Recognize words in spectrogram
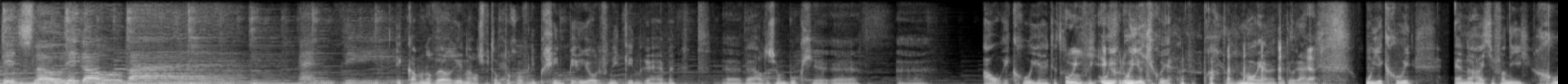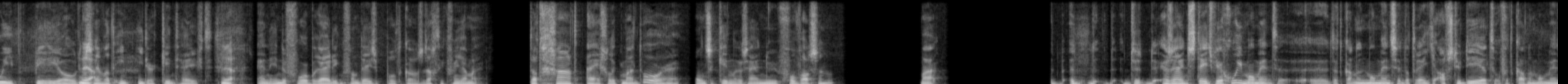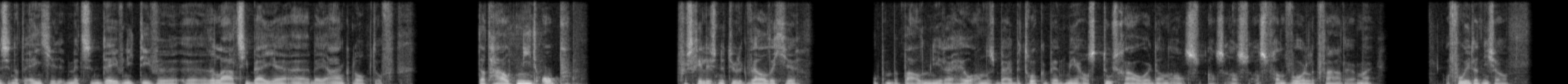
did slowly go by and feed Ik kan me nog wel herinneren, als we het dan toch over die beginperiode van die kinderen hebben. Eh, wij hadden zo'n boekje. eh eh, Auw, ik groei heet het geloof Oei, ik. ik Oei, groei. oei, ik groei. Ja, prachtig, mooi natuurlijk het. Oei, ik groei. En dan had je van die groeiperiodes, Ja. hè, wat in, ieder kind heeft. Ja. En in de voorbereiding van deze podcast dacht ik van ja, maar dat gaat eigenlijk maar door. Hè? Onze kinderen zijn nu volwassen, maar het- het- er zijn steeds weer groeimomenten. Eh, dat kan een moment zijn dat er eentje afstudeert, of het kan een moment zijn dat er eentje met zijn definitieve eh, relatie bij je, eh, bij je aanknopt. Of dat houdt niet op. Verschil is natuurlijk wel dat je op een bepaalde manier daar heel anders bij betrokken bent. Meer als toeschouwer dan als, als, als, als verantwoordelijk vader. Maar of voel je dat niet zo?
